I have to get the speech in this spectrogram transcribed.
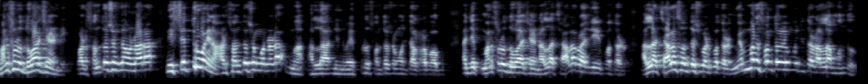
మనసులో దువా చేయండి. వాళ్ళు సంతోషంగా ఉన్నారా? నీ శత్రువు అయినా వాడు సంతోషంగా ఉన్నాడా? మా అల్లా నిన్ను ఎప్పుడు సంతోషంగా ఉంచాలరా బాబు? అని చెప్పి మనసులో దువా చేయండి. అల్లా చాలా రాజీ అయిపోతాడు. అల్లా చాలా సంతోషపడిపోతాడు. మిమ్మల్ని సంతోషంగా ఉంచుతాడు అల్లా ముందు.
